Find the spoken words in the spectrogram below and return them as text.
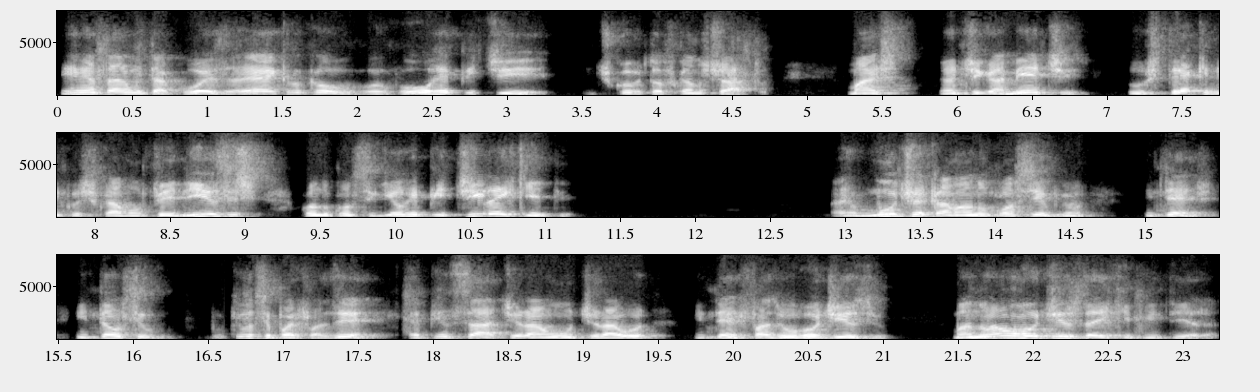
Inventaram muita coisa. É aquilo que eu, eu vou repetir. Desculpe, estou ficando chato. Mas, antigamente, os técnicos ficavam felizes quando conseguiam repetir a equipe. É, muitos reclamavam, não consigo. Entende? Então, se, o que você pode fazer é pensar, tirar um, tirar outro. Entende? Fazer um rodízio. Mas não é um rodízio da equipe inteira.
